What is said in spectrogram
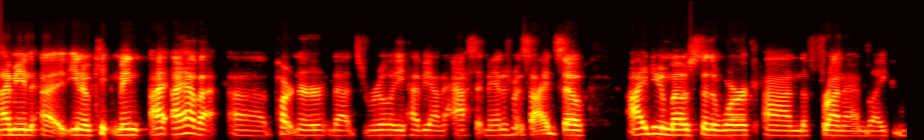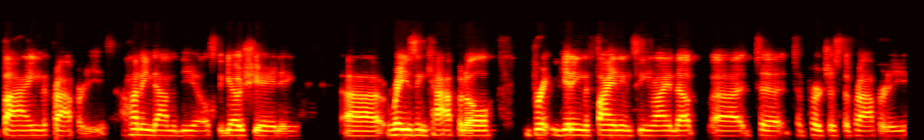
I mean, uh, you know, main, I, I have a, a, partner that's really heavy on the asset management side. So I do most of the work on the front end, like buying the properties, hunting down the deals, negotiating, uh, raising capital, bring, getting the financing lined up uh, to to purchase the property,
